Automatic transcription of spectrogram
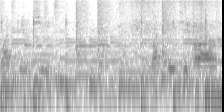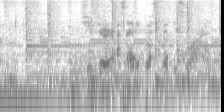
1 kg 1 kg of ginger as I requested this one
